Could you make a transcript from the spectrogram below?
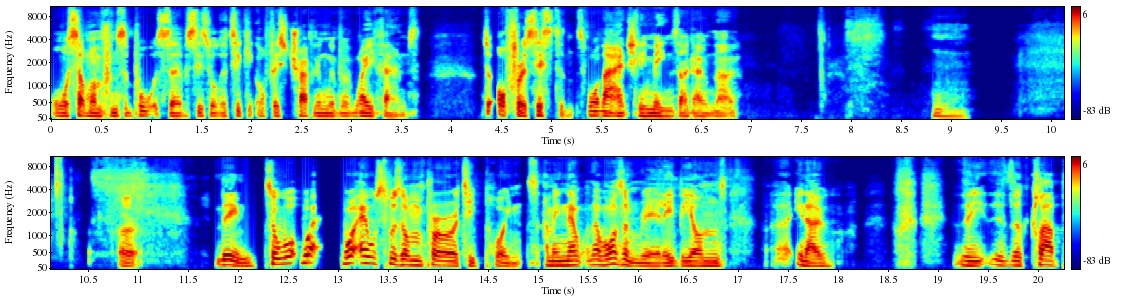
or someone from support services or the ticket office travelling with away fans to offer assistance. What that actually means, I don't know. hmm. uh, then, So what what what else was on priority points? I mean, there there wasn't really beyond, uh, you know, the the, the club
